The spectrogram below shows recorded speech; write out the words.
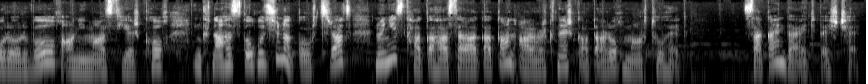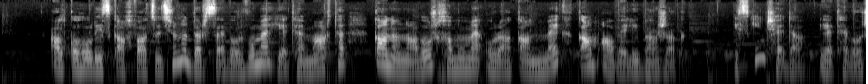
օրորվող, անիմաստ երկխող, ինքնահսկողությունը կորցրած, նույնիսկ հակահասարակական արարքներ կատարող մարդու հետ։ Սակայն դա այդպես չէ։ Ալկոհոլից կախվածությունը դրսևորվում է, եթե մարդը կանոնավոր խմում է օրական 1 կամ ավելի բաժակ։ Իսկ ինչ է դա, եթե ոչ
